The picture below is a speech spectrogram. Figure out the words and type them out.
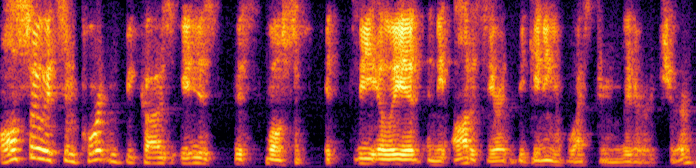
also, it's important because it is this, well, it, the Iliad and the Odyssey are at the beginning of Western literature.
